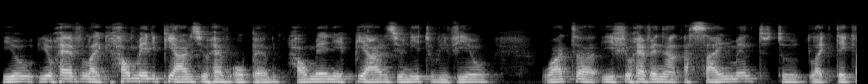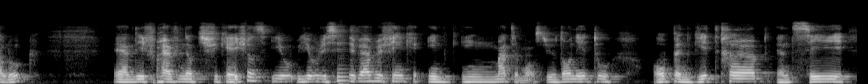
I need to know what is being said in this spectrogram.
you, you have like how many PRs you have open, how many PRs you need to review, what uh, if you have an assignment to like take a look. And if you have notifications, you, you receive everything in, in Mattermost. You don't need to open GitHub and see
